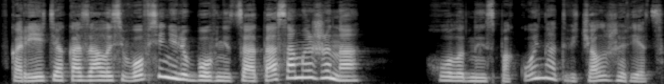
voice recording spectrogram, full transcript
В карете оказалась вовсе не любовница, а та самая жена», – холодно и спокойно отвечал жрец.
